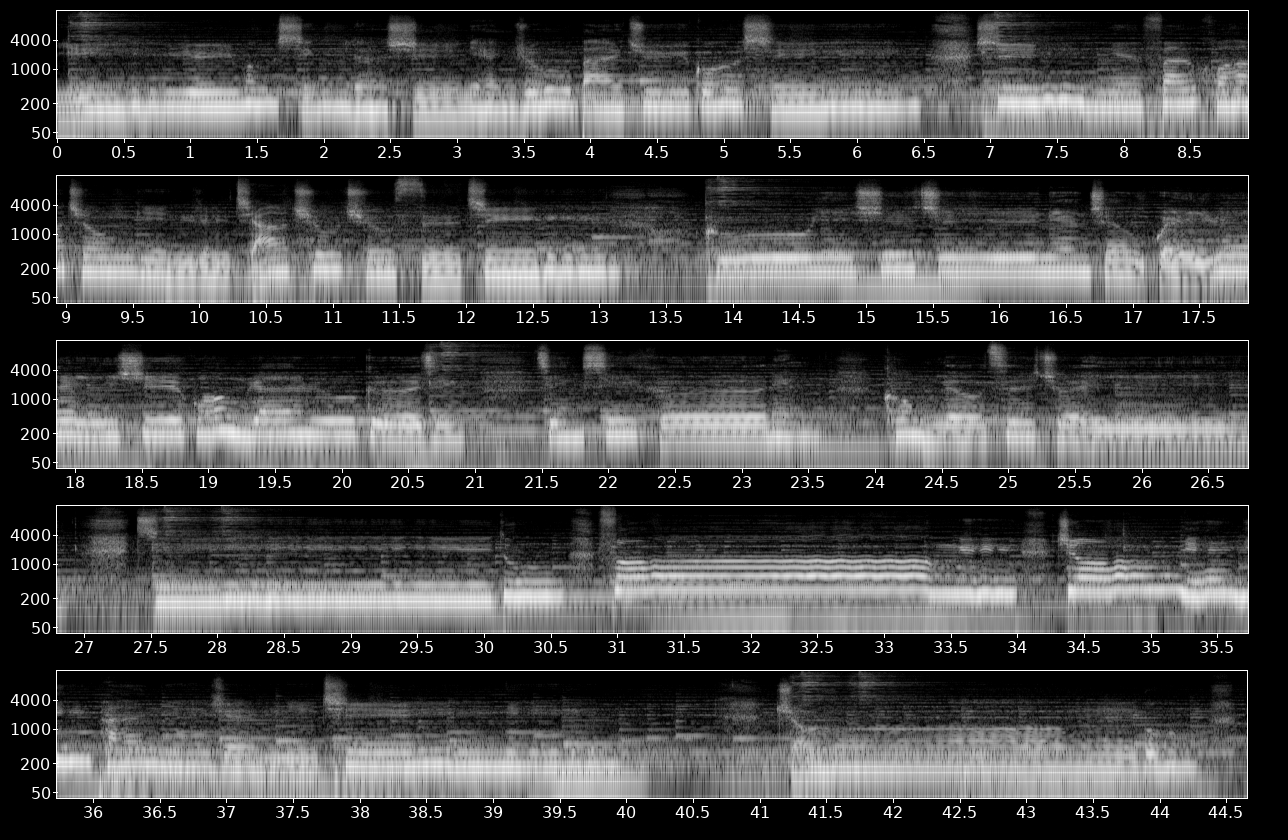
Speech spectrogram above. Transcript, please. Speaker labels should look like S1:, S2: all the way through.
S1: 一日梦醒了，十年如白驹过隙。十年繁华中，一日恰处处思境。
S2: 苦一时执念成灰，月一时恍然如歌尽。今夕何年，空留此追忆。
S1: 今念一盼一人一痴你，终不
